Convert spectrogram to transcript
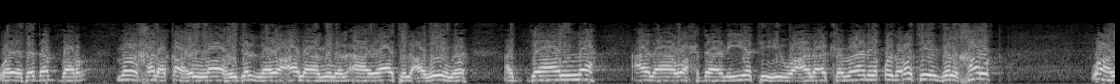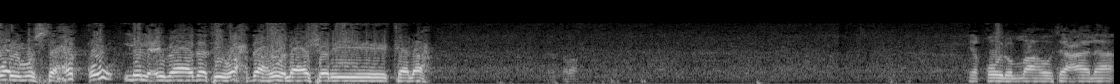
ويتدبر ما خلقه الله جل وعلا من الآيات العظيمة الدالة على وحدانيته وعلى كمال قدرته في الخلق وهو المستحق للعبادة وحده لا شريك له. يقول الله تعالى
